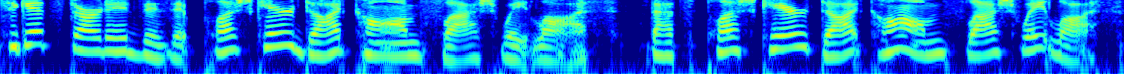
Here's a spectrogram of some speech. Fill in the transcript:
To get started, visit plushcare.com slash weight loss. That's plushcare.com slash weight loss.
